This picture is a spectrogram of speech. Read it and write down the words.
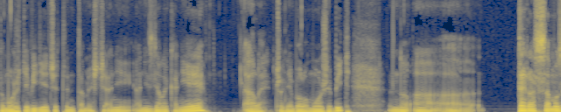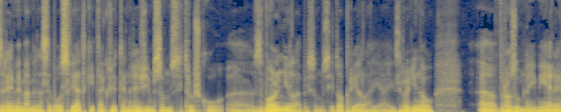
to môžete vidieť, že ten tam ešte ani, ani zďaleka nie je, ale čo nebolo, môže byť. No a, teraz samozrejme máme za sebou sviatky, takže ten režim som si trošku e, zvolnil, aby som si doprial aj, aj s rodinou e, v rozumnej miere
